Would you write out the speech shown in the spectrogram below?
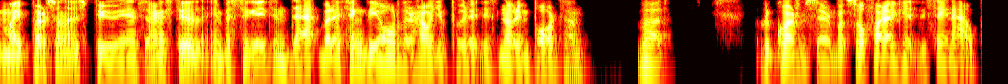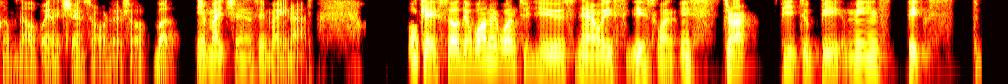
my personal experience, I'm still investigating that, but I think the order, how you put it, is not important, but requires research. But so far, I get the same outcome now when I change order. So, but it might change, it might not. Okay, so the one I want to use now is this one. Instruct P2P means pix to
